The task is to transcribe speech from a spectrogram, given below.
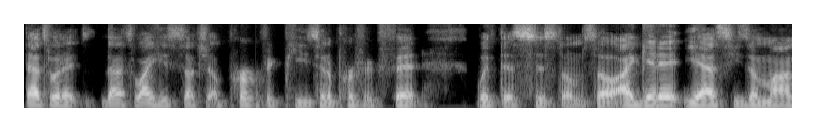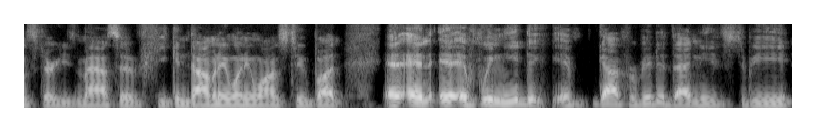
that's what it that's why he's such a perfect piece and a perfect fit with this system. So I get it. Yes, he's a monster. He's massive. He can dominate when he wants to. But and, and if we need to, if God forbid it, that needs to be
